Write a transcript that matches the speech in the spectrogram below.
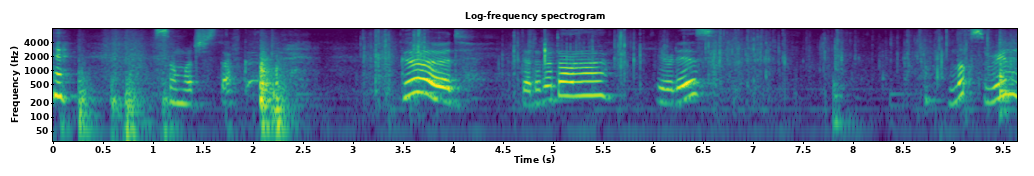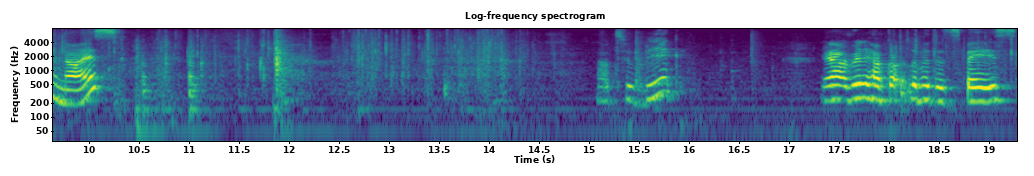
so much stuff good. Good. Da da da da. Here it is. Looks really nice. Not too big. Yeah, I really have got limited space.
